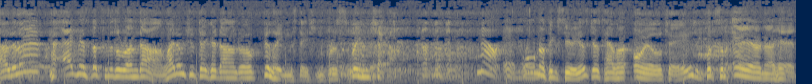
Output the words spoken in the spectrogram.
Uh, Lily, Agnes looks a little run down. Why don't you take her down to a filling station for a spring checkup? Now, Edwin. Oh, nothing serious. Just have her oil changed and put some air in her head.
